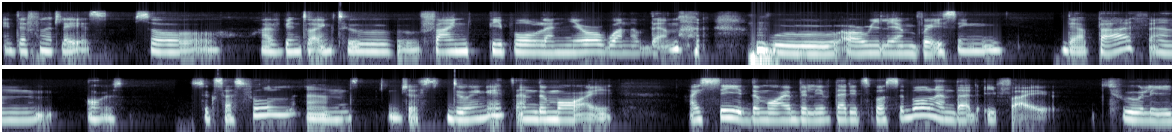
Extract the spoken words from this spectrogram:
it definitely is so I've been trying to find people, and you're one of them, who are really embracing their path and are successful and just doing it. And the more I I see it, the more I believe that it's possible, and that if I truly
